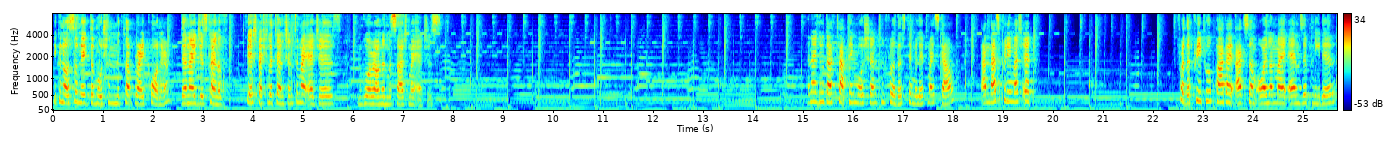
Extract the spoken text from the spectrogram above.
You can also make the motion in the top right corner. Then I just kind of pay special attention to my edges and go around and massage my edges. And I do that tapping motion to further stimulate my scalp and that's pretty much it. For the pre-poo part, I add some oil on my ends if needed,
